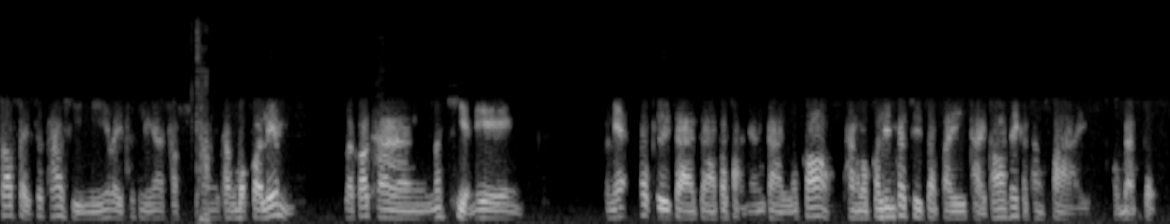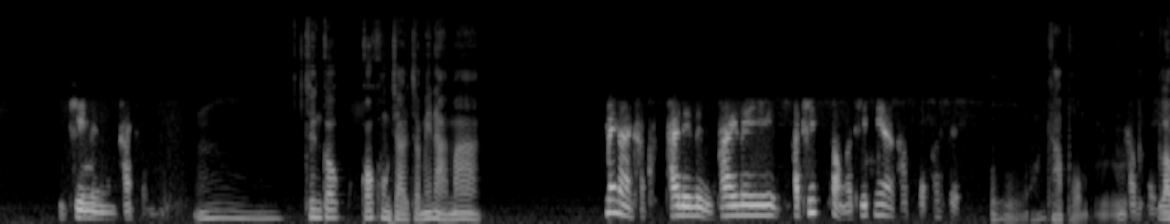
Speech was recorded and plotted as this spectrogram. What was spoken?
ชอบใส่เสื้อผ้าสีนี้อะไรพวกนี้ครับครับทางทาง บ.ก.เล่ม แล้วก็ทางนักเขียนเองตอนเนี้ยก็คือจะจะประสานงานกัน แล้วก็ทางบกเล่มก็คือจะไปถ่ายทอดให้กับทางฝ่ายของแบบปกอีกทีหนึ่งครับผมอืมซึ่งก็ ก็คงจะจะไม่นานมาก ไม่นานครับ ภายในหนึ่งภายในอาทิตย์สองอาทิตย์เนี่ยครับปกก็เสร็จโอ้โหครับผมครับผมเรา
